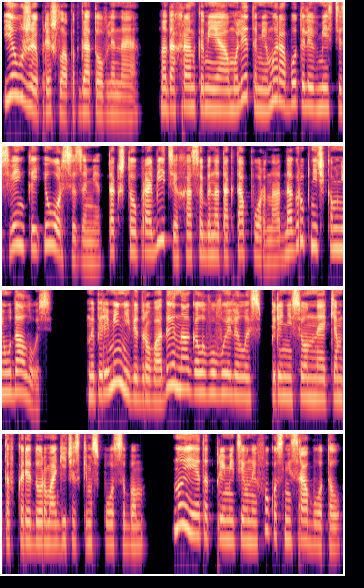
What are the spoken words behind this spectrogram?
Я уже пришла подготовленная. Над охранками и амулетами мы работали вместе с Венькой и Орсизами, так что пробить их, особенно так топорно, одногруппничкам не удалось. На перемене ведро воды на голову вылилось, перенесенное кем-то в коридор магическим способом. Но и этот примитивный фокус не сработал,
